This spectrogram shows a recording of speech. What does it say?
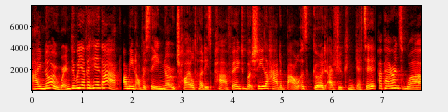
I know, when do we ever hear that? I mean, obviously, no childhood is perfect, but Sheila had a about as good as you can get it. Her parents were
